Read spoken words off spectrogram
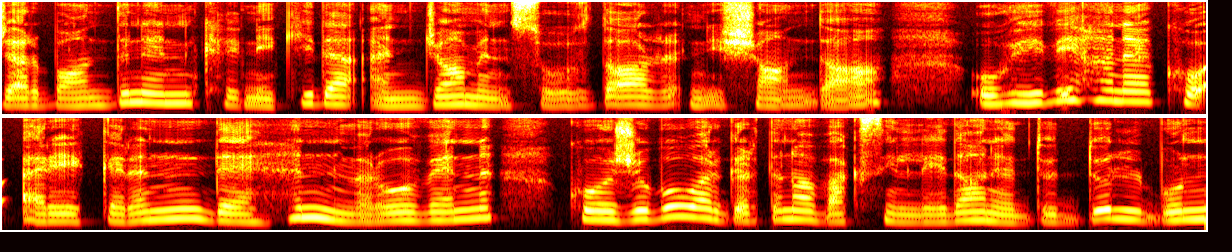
جرباندن کلینیکی د انجام سوزدار نشان دا و هیوی هنه کو اری کرن ده هن مروون کو جبو ورگرتنا واکسین لیدان دو دل بون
